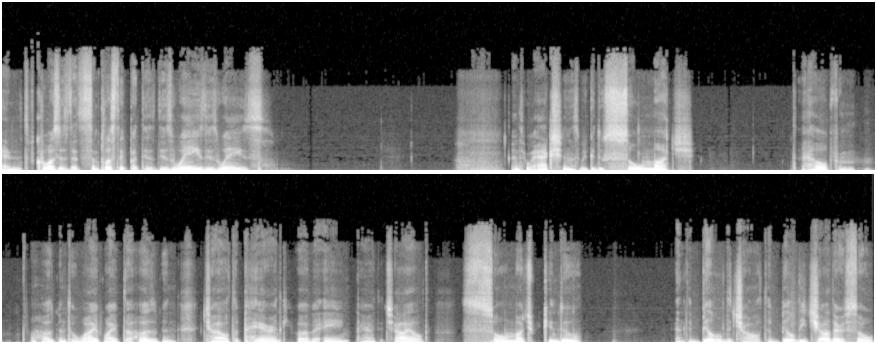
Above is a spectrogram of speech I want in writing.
And of course, it's that's simplistic, but there's, there's ways, there's ways. And through actions, we could do so much to help from, from husband to wife, wife to husband, child to parent, keep up the aim, parent to child. So much we can do. And to build the child, to build each other. So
